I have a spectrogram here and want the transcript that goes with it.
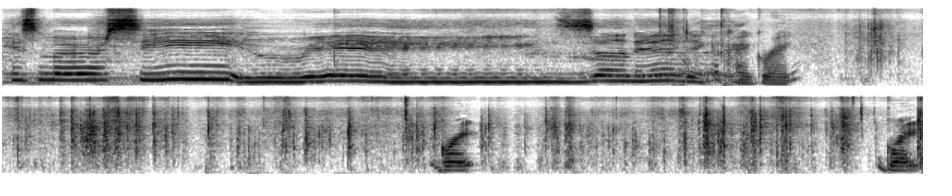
His mercy reigns unending. Okay, great. Great. Great.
